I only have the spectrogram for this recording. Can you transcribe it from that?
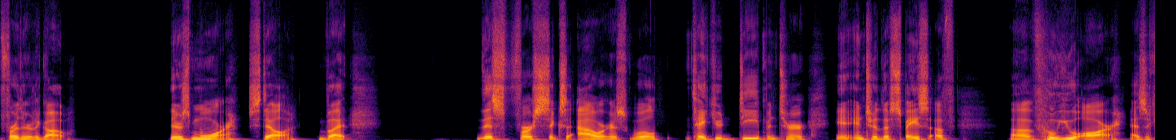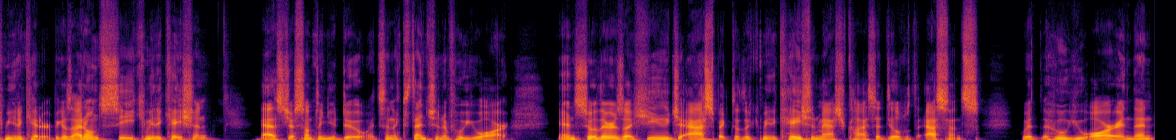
further to go. There's more still, but this first six hours will take you deep into into the space of of who you are as a communicator because I don't see communication as just something you do. It's an extension of who you are. And so there's a huge aspect of the communication masterclass that deals with essence, with who you are, and then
